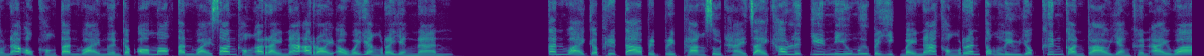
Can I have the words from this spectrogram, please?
วหน้าอกของตันหวายเหมือนกับอ้อมอกตันหวายซ่อนของอะไรน่าอร่อยเอาไว้อย่างไรอย่างนั้น ตันหวายกระพริบตาปริบๆพลางสูดหายใจเข้าลึกยื่นนิ้วมือไปหยิกใบหน้าของเรื่นตรงหลิวยกขึ้นก่อนกล่าวอย่างเขินอายว่า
